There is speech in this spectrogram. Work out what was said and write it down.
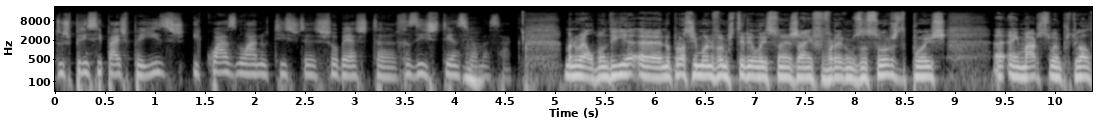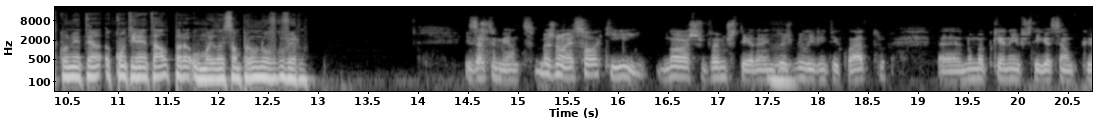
dos principais países e quase não há notícias sobre esta resistência ao massacre. Manuel, bom dia. no próximo ano vamos ter eleições já em fevereiro nos Açores, depois em março em Portugal continental para uma eleição para um novo governo. Exatamente, mas não é só aqui. Nós vamos ter em 2024, hum. numa pequena investigação que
